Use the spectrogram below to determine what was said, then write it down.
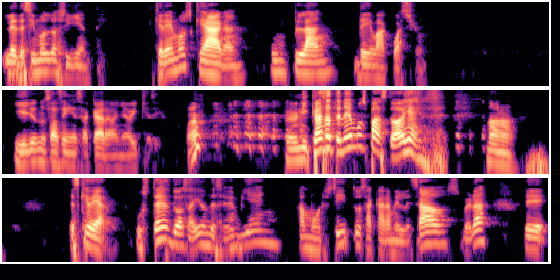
les decimos lo siguiente. Queremos que hagan un plan de evacuación. Y ellos nos hacen esa cara, doña Vicky, así. ¿ah? Pero ni casa tenemos, paz, todavía. No, no. Es que vea, ustedes dos ahí donde se ven bien, amorcitos, acaramelizados, ¿verdad? Eh,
